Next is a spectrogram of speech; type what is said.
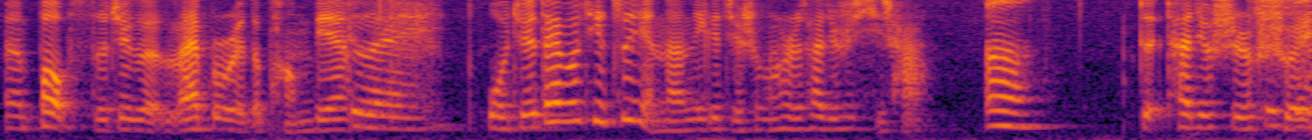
嗯 Bob's 的这个 library 的旁边。对，我觉得 WT 最简单的一个解释方式，它就是喜茶。嗯，对，它就是水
